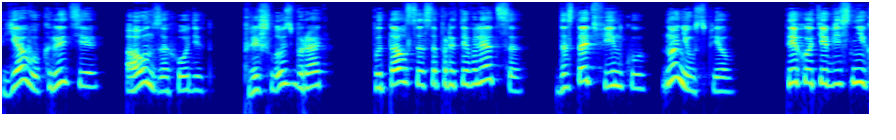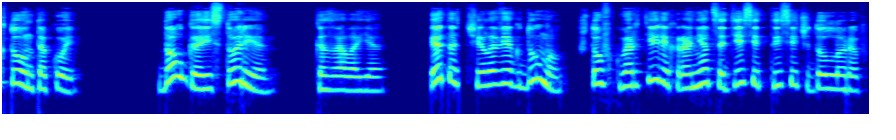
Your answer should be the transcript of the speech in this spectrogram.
Я в укрытии, а он заходит. Пришлось брать. Пытался сопротивляться, достать финку, но не успел. Ты хоть объясни, кто он такой. Долгая история, сказала я. Этот человек думал, что в квартире хранятся десять тысяч долларов.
